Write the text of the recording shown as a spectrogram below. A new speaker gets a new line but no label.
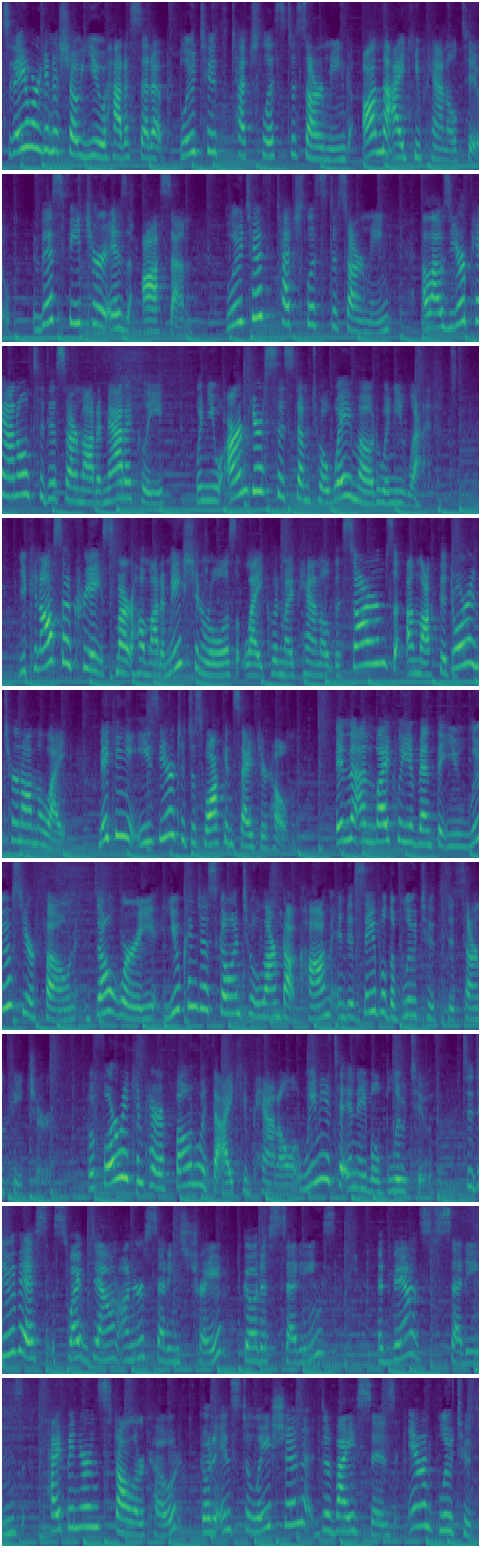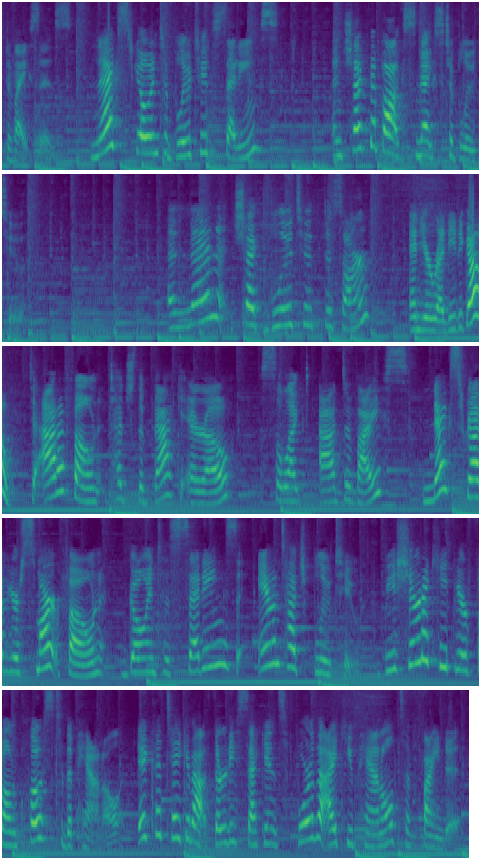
Today we're going to show you how to set up Bluetooth touchless disarming on the IQ Panel 2. This feature is awesome. Bluetooth touchless disarming allows your panel to disarm automatically when you armed your system to away mode when you left. You can also create smart home automation rules like when my panel disarms, unlock the door and turn on the light, making it easier to just walk inside your home. In the unlikely event that you lose your phone, don't worry, you can just go into alarm.com and disable the Bluetooth disarm feature. Before we compare a phone with the IQ panel, we need to enable Bluetooth. To do this, swipe down on your settings tray, go to Settings, Advanced Settings, type in your installer code, go to Installation, Devices, and Bluetooth Devices. Next, go into Bluetooth Settings and check the box next to Bluetooth. And then check Bluetooth Disarm and you're ready to go. To add a phone, touch the back arrow, select Add Device. Next, grab your smartphone, go into Settings, and touch Bluetooth. Be sure to keep your phone close to the panel. It could take about 30 seconds for the IQ panel to find it.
